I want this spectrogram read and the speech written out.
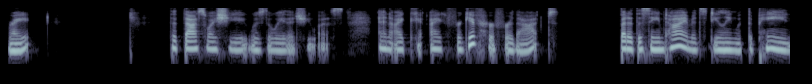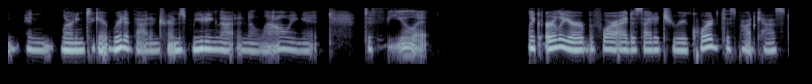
right? That that's why she was the way that she was. And I, I forgive her for that but at the same time, it's dealing with the pain and learning to get rid of that and transmuting that and allowing it to feel it. Like earlier, before I decided to record this podcast,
